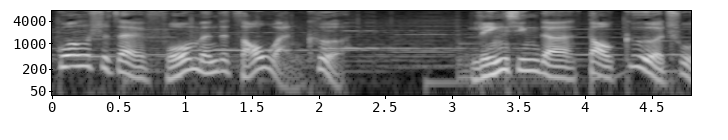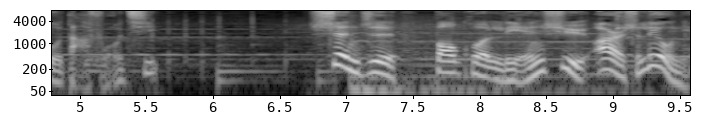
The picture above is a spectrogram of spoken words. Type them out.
光是在佛门的早晚课，零星的到各处打佛七。甚至包括连续二十六年，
